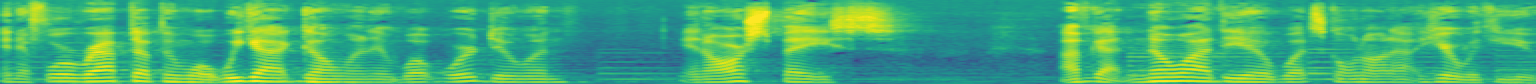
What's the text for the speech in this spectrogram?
And if we're wrapped up in what we got going and what we're doing in our space, I've got no idea what's going on out here with you.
